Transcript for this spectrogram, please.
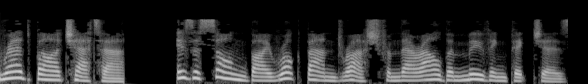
Red Barchetta is a song by rock band Rush from their album Moving Pictures.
